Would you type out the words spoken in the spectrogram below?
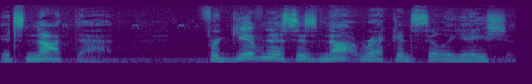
It's not that. Forgiveness is not reconciliation.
